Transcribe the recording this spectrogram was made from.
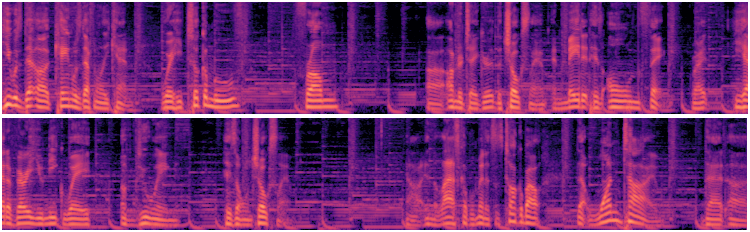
he was de- uh, Kane was definitely Ken, where he took a move from uh, Undertaker, the choke slam, and made it his own thing. Right? He had a very unique way of doing his own choke slam. Uh, in the last couple minutes, let's talk about that one time that uh,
